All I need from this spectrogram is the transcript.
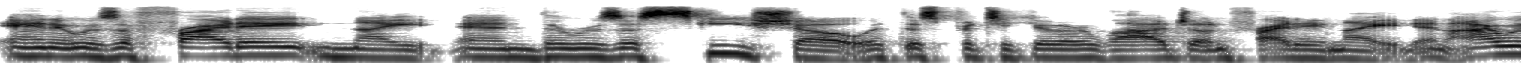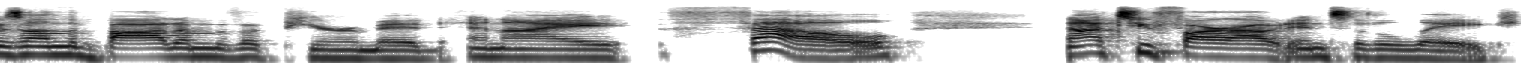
and it was a Friday night, and there was a ski show at this particular lodge on Friday night. And I was on the bottom of a pyramid and I fell not too far out into the lake.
